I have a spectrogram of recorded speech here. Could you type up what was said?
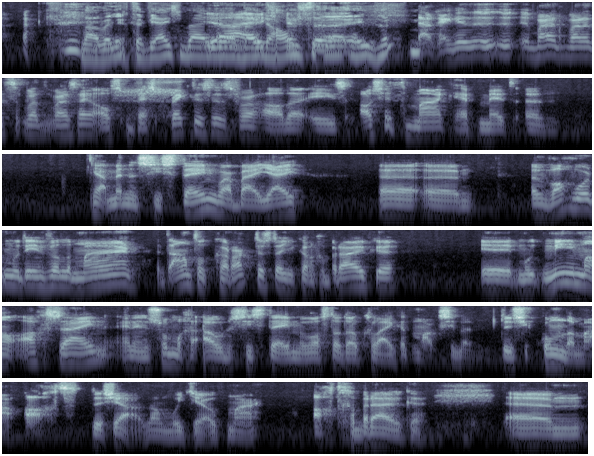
nou, wellicht heb jij ze bij, ja, bij de hand heb, uh, even. Nou, kijk, waar, waar, het, waar, waar zij als best practices voor hadden, is als je te maken hebt met een, ja, met een systeem waarbij jij ehm, een wachtwoord moet invullen, maar het aantal karakters dat je kan gebruiken het moet minimaal 8 zijn. En in sommige oude systemen was dat ook gelijk het maximum. Dus je kon er maar 8. Dus ja, dan moet je ook maar 8 gebruiken. Um,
